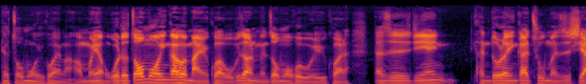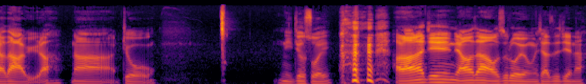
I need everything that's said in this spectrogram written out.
在周末愉快嘛。好，没有，我的周末应该会蛮愉快，我不知道你们周末会不会愉快，但是今天很多人应该出门是下大雨啦，那就 你就随。好了，那今天聊到这样，我是罗勇，我们下次见啦。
